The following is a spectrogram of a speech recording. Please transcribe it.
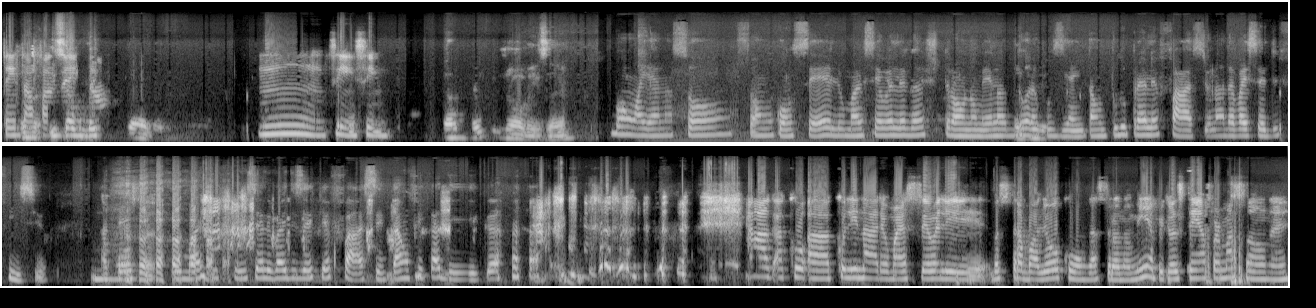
Tentar Isso é fazer. bem jovem, Hum, sim, sim. é algo bem jovens, né? Bom, Ayana, só, só um conselho. O Marcel ele é gastrônomo, ele adora Uhum. cozinhar, então tudo para ele é fácil, nada vai ser difícil. Até o mais difícil ele vai dizer que é fácil, então fica a dica. A, a a culinária, o Marcel, ele. Você trabalhou com gastronomia? Porque você tem a formação, né?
